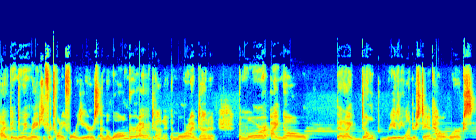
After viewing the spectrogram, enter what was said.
I've been doing Reiki for 24 years, and the longer I've done it, the more I've done it, the more I know that I don't really understand how it works,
